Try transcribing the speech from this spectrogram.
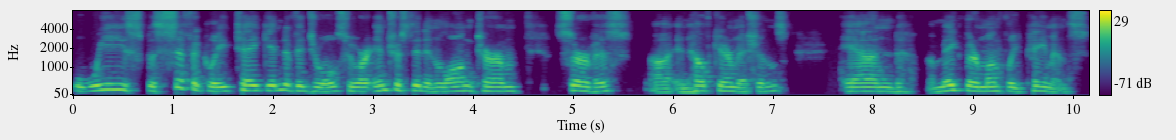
we specifically take individuals who are interested in long-term service uh, in healthcare missions and make their monthly payments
